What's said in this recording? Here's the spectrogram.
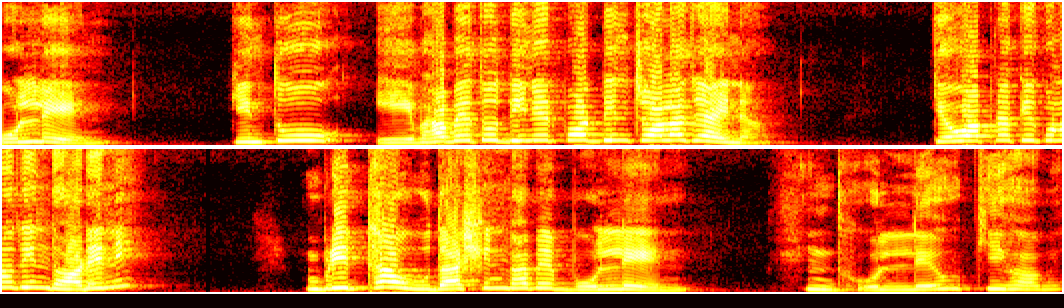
বললেন, কিন্তু এভাবে তো দিনের পর দিন চলা যায় না। কেউ আপনাকে কোনো দিন ধরেনি? বৃদ্ধা উদাসীনভাবে বললেন, ধরলেও কি হবে?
